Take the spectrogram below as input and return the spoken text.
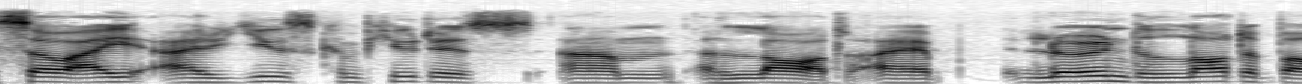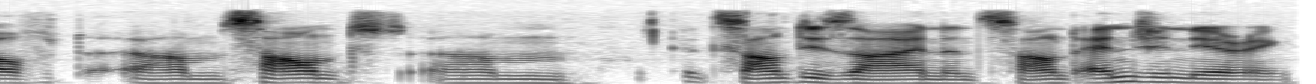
so I, I use computers um, a lot. I learned a lot about um, sound um, sound design and sound engineering,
